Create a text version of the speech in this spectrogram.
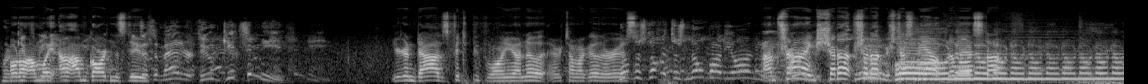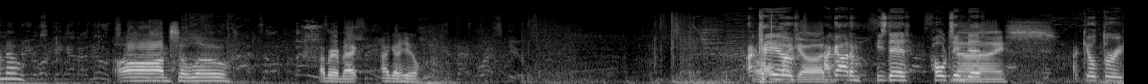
Hold on, I'm wait. I'm guarding this dude. It doesn't matter, dude. Get to me. You're gonna die. There's 50 people on you. I know it. Every time I go, there is. No, there's not. There's nobody on me. I'm trying. Shut up. Shut up. You're stressing oh, me out. No, no, no, stop. no, no, no, no, no, no, no, no. Oh, I'm so low. I'll be right back. I gotta heal. I oh my god. I got him. He's dead. Whole team nice. dead. Nice. I killed three.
